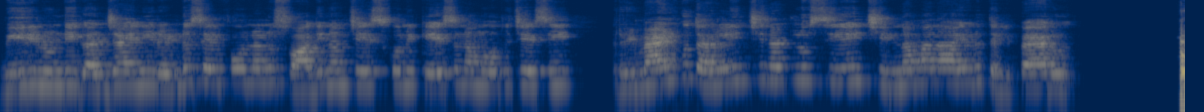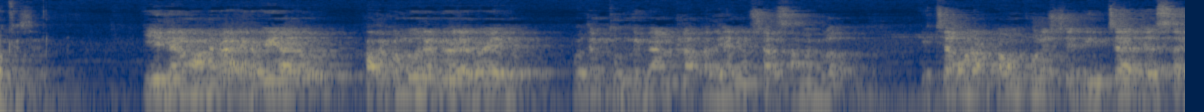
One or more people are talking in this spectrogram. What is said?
వీరి నుండి గంజాయిని రెండు సెల్ ఫోన్లను స్వాధీనం చేసుకుని కేసు నమోదు చేసి రిమాండ్కు తరలించినట్లు సిఐ చిన్నమనాయుడు తెలిపారు. Okay sir. ఈ దినం అనగా ఇరవై ఆరు పదకొండు రెండు వేల ఇరవై ఐదు ఉదయం తొమ్మిది గంటల పదిహేను నిమిషాల సమయంలో Ichchapuram town police station in charge SI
